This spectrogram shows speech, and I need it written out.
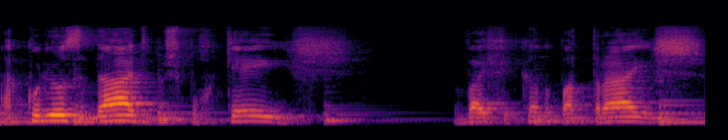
A curiosidade dos porquês vai ficando para trás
